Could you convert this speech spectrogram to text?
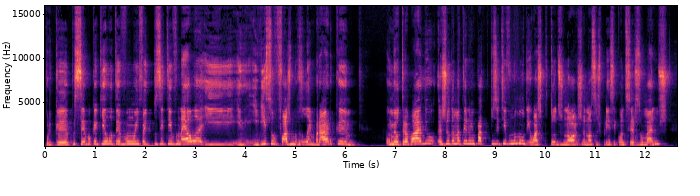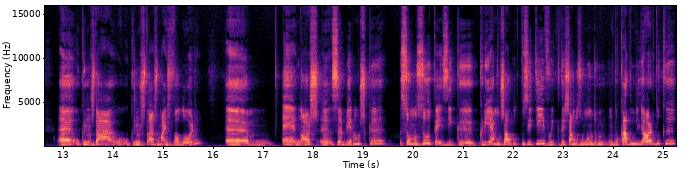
porque percebo que aquilo teve um efeito positivo nela e, e, e isso faz-me relembrar que o meu trabalho ajuda-me a ter um impacto positivo no mundo. Eu acho que todos nós, a nossa experiência enquanto seres humanos, uh, o que nos dá, o, o, que nos traz mais valor uh, é nós uh, sabermos que somos úteis e que criamos algo positivo e que deixamos o mundo um, um bocado melhor do que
